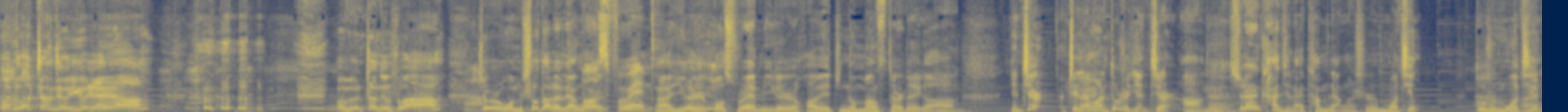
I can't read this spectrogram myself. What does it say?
我多正经一个人呀！我们正经说啊，就是我们收到了两款 Boss Frame 啊，一个是 BOSS Frame，一个是华为 Geno Monster 这个眼镜儿，这两款都是眼镜儿啊。对。虽然看起来他们两个是墨镜，都是墨镜哎，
